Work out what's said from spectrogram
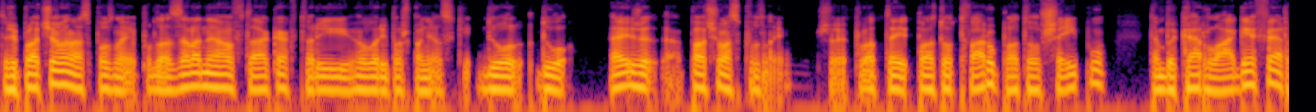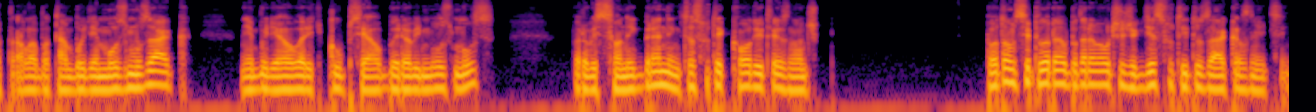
Takže podľa čoho nás poznajú? Podľa zeleného vtáka, ktorý hovorí po španielsky. Duo. duo. Hej, že podľa čoho nás poznajú? Že podľa, tej, podľa toho tvaru, podľa toho shapeu, tam bude Karl Lagerfeld, alebo tam bude Muzmuzák, nebude hovoriť kúp a bude robiť Muzmuz, robí Sonic Branding, to sú tie kódy tej značky. Potom si potreba, učiť, že kde sú títo zákazníci.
